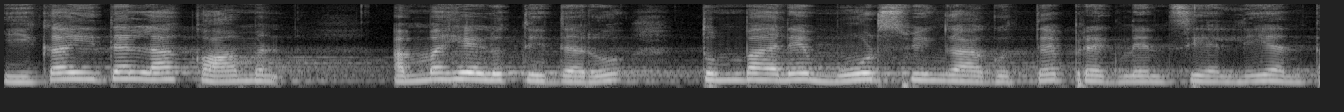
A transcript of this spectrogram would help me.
ಈಗ ಇದೆಲ್ಲ ಕಾಮನ್. ಅಮ್ಮ ಹೇಳುತ್ತಿದ್ದರು ತುಂಬಾ ಮೂಡ್ ಸ್ವಿಂಗ್ ಆಗುತ್ತೆ ಪ್ರೆಗ್ನೆನ್ಸಿಯಲ್ಲಿ ಅಂತ.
